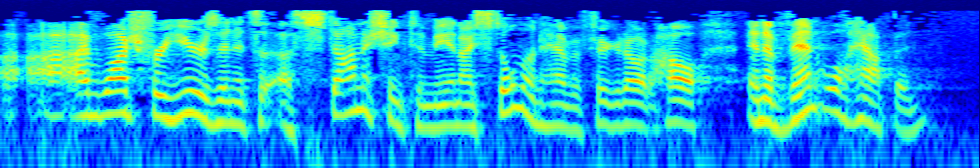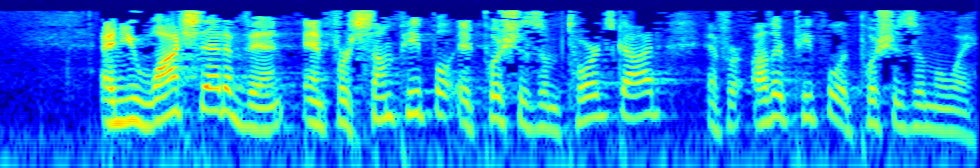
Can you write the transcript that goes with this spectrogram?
I've watched for years, and it's astonishing to me, and I still don't have it figured out how an event will happen and you watch that event, and for some people, it pushes them towards God, and for other people, it pushes them away.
